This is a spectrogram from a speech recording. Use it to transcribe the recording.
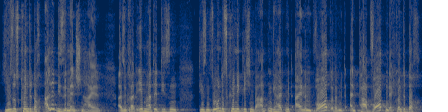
Jesus könnte doch alle diese Menschen heilen. Also gerade eben hatte diesen, diesen Sohn des königlichen Beamten geheilt mit einem Wort oder mit ein paar Worten. Der könnte doch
